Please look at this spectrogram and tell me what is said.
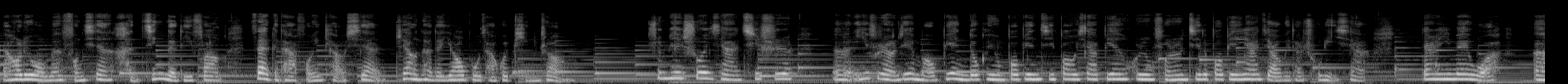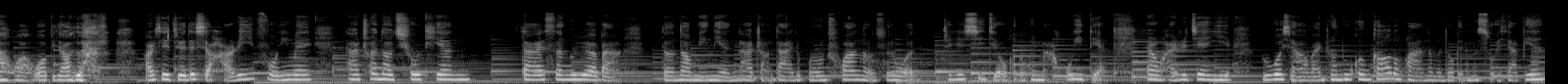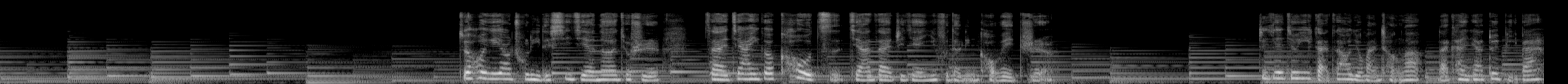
然后离我们缝线很近的地方再给它缝一条线，这样它的腰部才会平整。顺便说一下，其实，嗯，衣服上这些毛边你都可以用包边机包一下边，或者用缝纫机的包边压脚给它处理一下。但是因为我，啊，我我比较懒，而且觉得小孩的衣服，因为它穿到秋天，大概三个月吧，等到明年它长大就不能穿了，所以我这些细节我可能会马虎一点。但是我还是建议，如果想要完成度更高的话，那么都给他们锁一下边。最后一个要处理的细节呢，就是再加一个扣子，加在这件衣服的领口位置。这件旧衣改造就完成了，来看一下对比吧。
